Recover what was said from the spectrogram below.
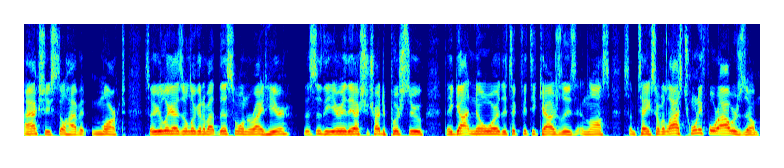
I actually still have it marked. So you guys are looking about this one right here. This is the area they actually tried to push through. They got nowhere. They took 50 casualties and lost some tanks. Over the last 24 hours, though,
